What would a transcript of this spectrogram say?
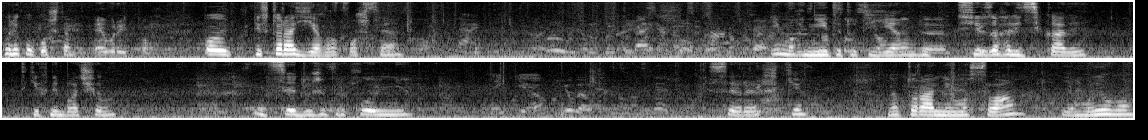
Коліку коштує? Еврипо. О, Півтора євро коштує. І магніти тут є. Тут всі взагалі цікаві. Таких не бачила. І це дуже прикольні. Сережки, натуральні масла, є мило,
